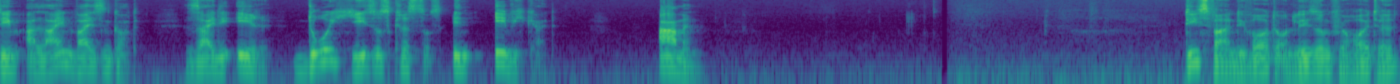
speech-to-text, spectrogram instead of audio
dem allein weisen Gott, sei die Ehre durch Jesus Christus in Ewigkeit. Amen. Dies waren die Worte und Lesungen für heute,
